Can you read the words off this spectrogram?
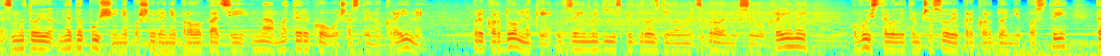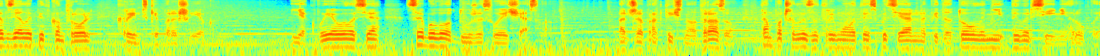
з метою недопущення поширення провокацій на материкову частину країни, прикордонники у взаємодії з підрозділами Збройних сил України виставили тимчасові прикордонні пости та взяли під контроль кримський перешийок. Як виявилося, це було дуже своєчасно. Адже практично одразу там почали затримувати спеціально підготовлені диверсійні групи,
